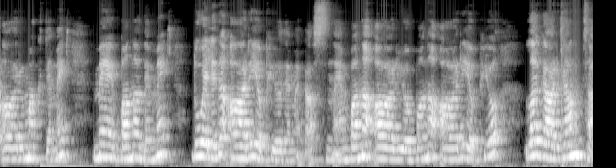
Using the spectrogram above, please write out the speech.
ağrımak demek. Me bana demek. Duele de ağrı yapıyor demek aslında. Yani bana ağrıyor, bana ağrı yapıyor. La garganta.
